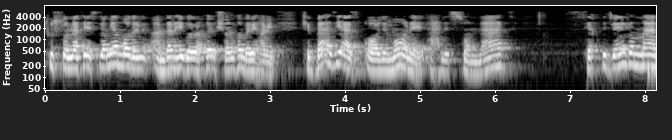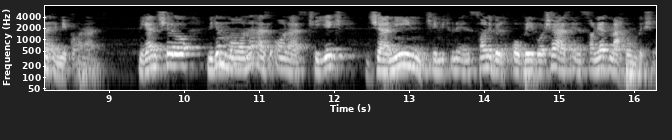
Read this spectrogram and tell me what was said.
تو سنت اسلامی هم ما داریم. عمدن هی گاهی وقتا اشاره می‌کنم برای همین. که بعضی از عالمان اهل سنت سخت جنین رو منع می‌کنن. میگن چرا؟ میگه مانع از آن است که یک جنین که می‌تونه انسان بالقوه باشه از انسانیت محروم بشه.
